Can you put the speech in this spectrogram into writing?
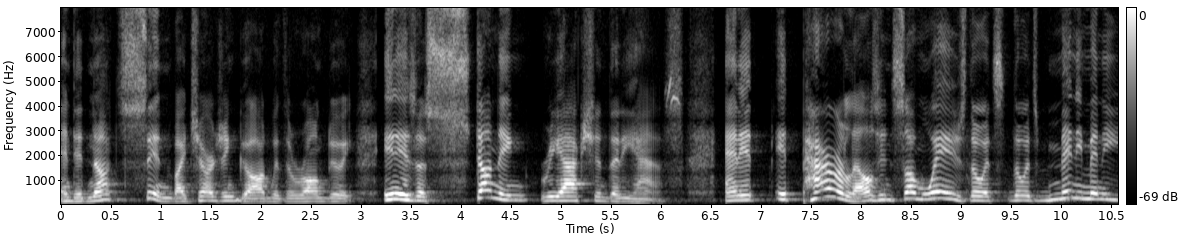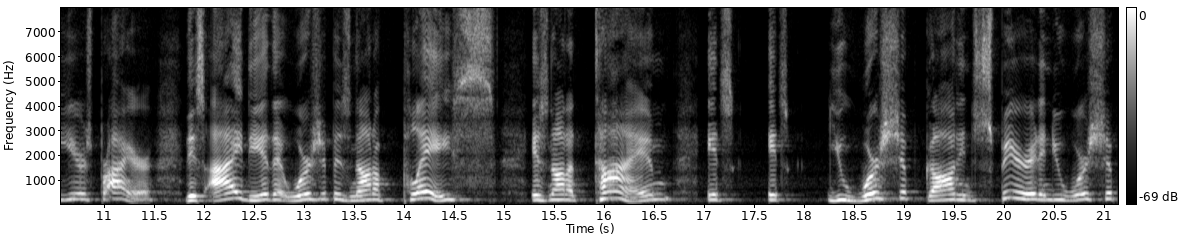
and did not sin by charging God with the wrongdoing. It is a stunning reaction that he has. And it, it parallels in some ways, though it's, though it's many, many years prior, this idea that worship is not a place, is not a time, it's, it's you worship God in spirit and you worship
